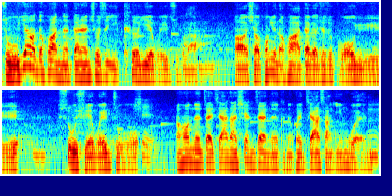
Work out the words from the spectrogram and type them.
主要的话呢，当然就是以课业为主了。哦、呃，小朋友的话，大概就是国语、数学为主。是。然后呢，再加上现在呢，可能会加上英文。嗯。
